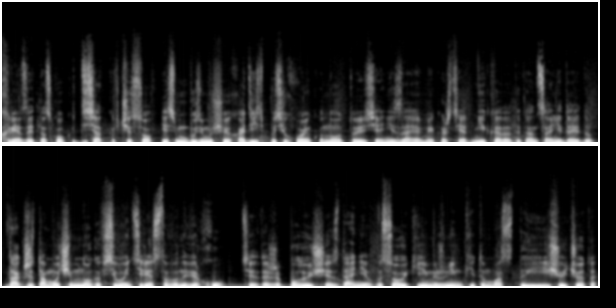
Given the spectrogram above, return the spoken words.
хрен знает на сколько десятков часов. Если мы будем еще ходить потихоньку, ну, то есть я не знаю, мне кажется, я никогда до конца не дойду. Также там очень много всего интересного наверху. Это же будущее, здания высокие, между ними какие-то мосты, еще что-то.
